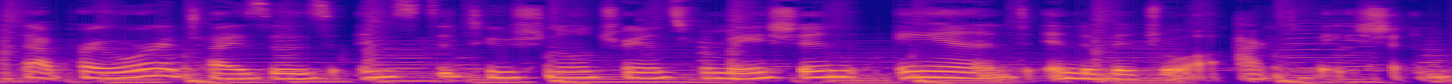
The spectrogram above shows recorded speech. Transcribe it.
that prioritizes institutional transformation and individual activation.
